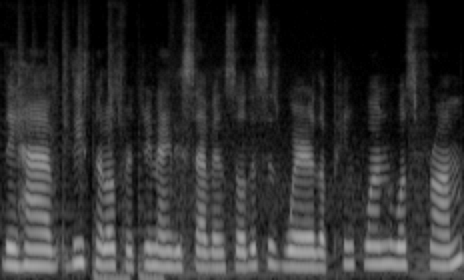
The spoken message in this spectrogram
They have these pillows for $3.97. So this is where the pink one was from.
